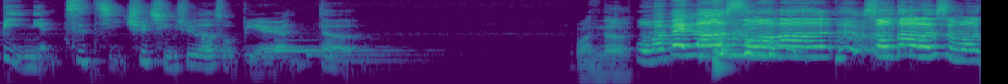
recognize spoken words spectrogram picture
避免自己去情绪勒索别人的。完了，我们被勒索了，收到了什么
